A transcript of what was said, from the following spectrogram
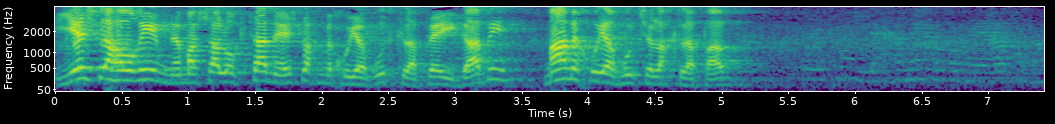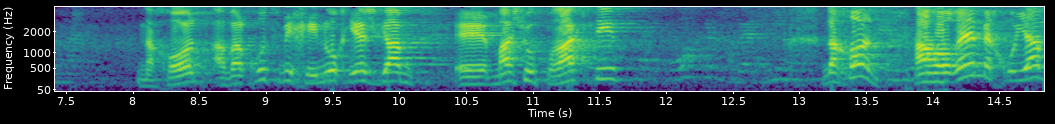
יש להורים, למשל אוקסנה, יש לך מחויבות כלפי גבי? מה המחויבות שלך כלפיו? נכון, אבל חוץ מחינוך יש גם אה, משהו פרקטי? נכון, ההורה מחויב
